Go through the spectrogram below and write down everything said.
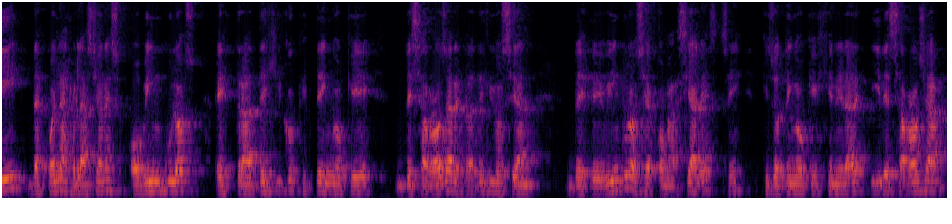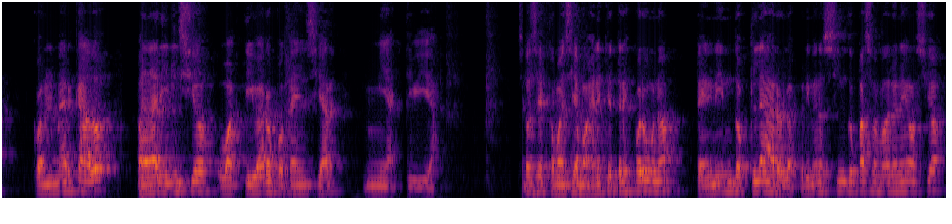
y después las relaciones o vínculos estratégicos que tengo que desarrollar, estratégicos sean desde vínculos, sean comerciales, ¿sí? que yo tengo que generar y desarrollar con el mercado para dar inicio o activar o potenciar mi actividad. Entonces, como decíamos, en este 3x1 teniendo claro los primeros cinco pasos del modelo de negocio,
